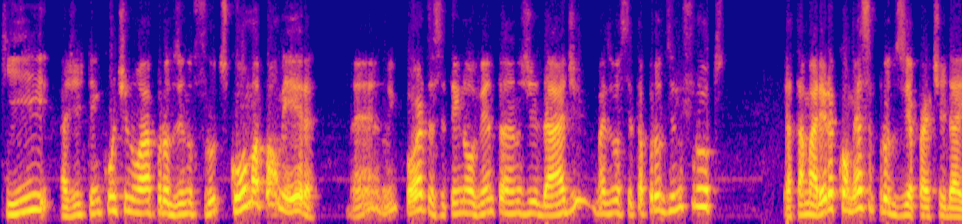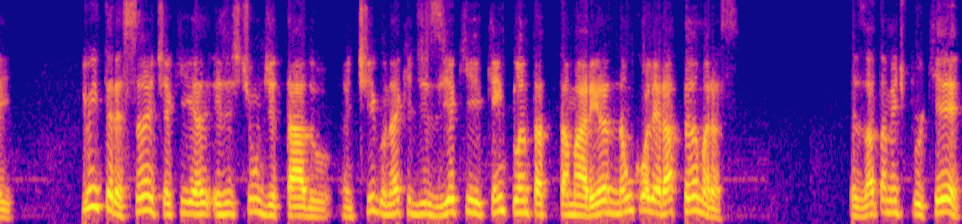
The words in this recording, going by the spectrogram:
Que a gente tem que continuar produzindo frutos como a palmeira, né? Não importa, você tem 90 anos de idade, mas você está produzindo frutos. E a tamareira começa a produzir a partir daí. E o interessante é que existia um ditado antigo, né, que dizia que quem planta tamareira não colherá tâmaras. Exatamente porque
